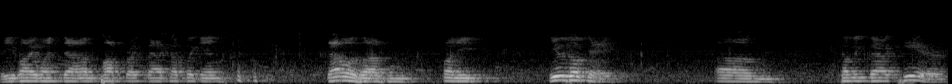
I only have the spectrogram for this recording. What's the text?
Levi went down, popped right back up again. that was awesome, funny. He was okay. Um, coming back here,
